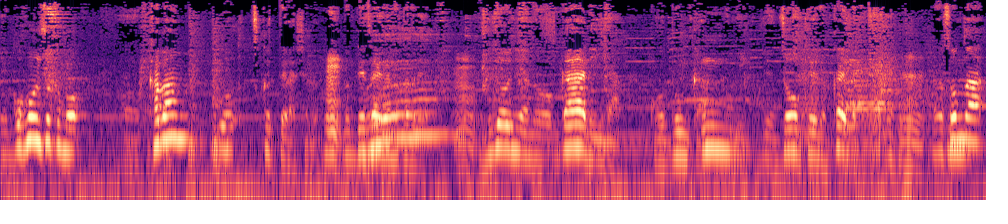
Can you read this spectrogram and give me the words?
えーご本職も、えーカバンを作ってらっしゃる、うんデザイナーの方で、非常にあの、ガーリーなこう文化に造形の深い方ですね。あのそんな、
